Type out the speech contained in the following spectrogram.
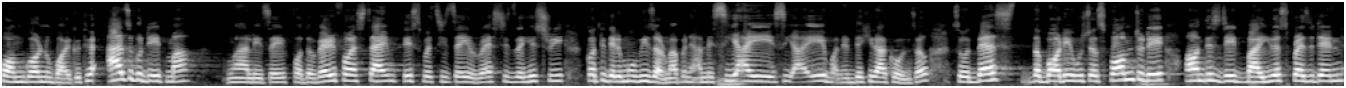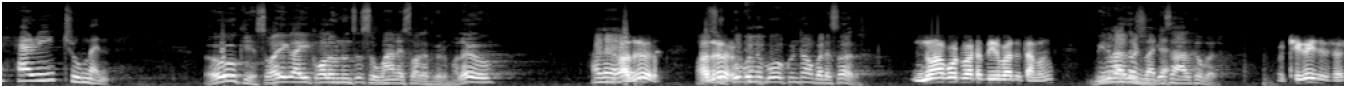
फर्म गर्नुभएको थियो। आजको डेटमा उहाँले चाहिँ for the very first time त्यसपछि चाहिँ रेस्ट इज द हिस्ट्री कति धेरै मुभिजहरूमा पनि हामीले सिआइए सिआइए भनेर देखिरहेको हुन्छौँ। So that's the body which was formed today on this date by US president Harry Truman okay so अहिलेको लागि कल हुनुहुन्छ सो उहाँलाई स्वागत गरौँ। हेलो हेलो हजुर हजुर को बोल्नुभयो कुन ठाउँबाट सर? नुवाकोटबाट बिरबहादुर तामाङ। बिरबहादुर के छ हाल खबर? ठिकै छ सर।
